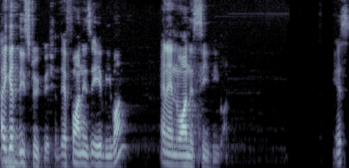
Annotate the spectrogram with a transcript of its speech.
I get these two equations. F 1 is A B 1 and N 1 is C B 1. Yes.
